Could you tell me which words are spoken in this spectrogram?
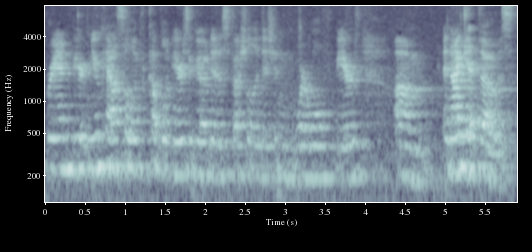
brand beer. Newcastle a couple of years ago did a special edition werewolf beers, um, and I get those,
